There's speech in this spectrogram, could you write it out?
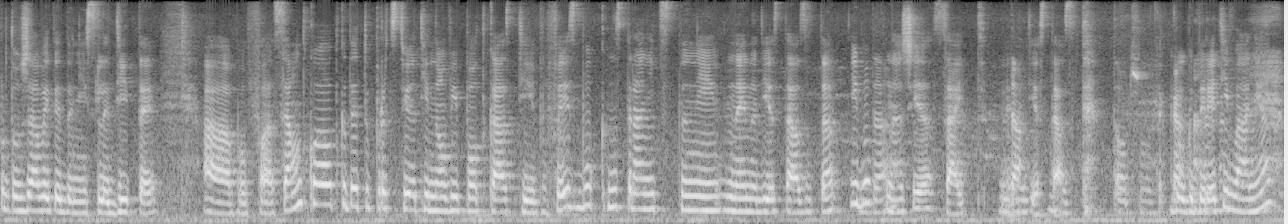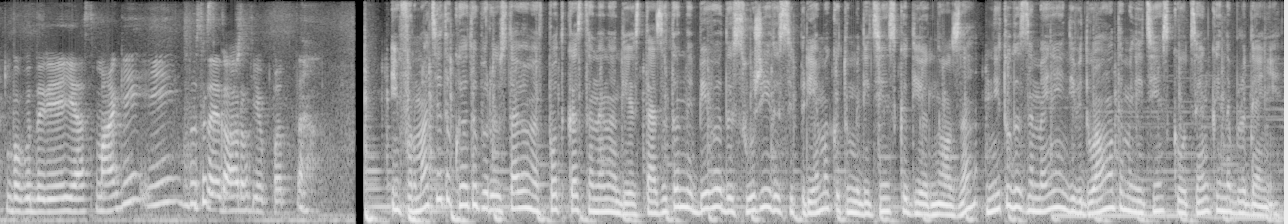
продължавайте да ни следите а, в SoundCloud, където предстоят и нови подкасти, в Facebook на страницата ни Не на диастазата и в да. нашия сайт Не да. на диастазата. Точно така. Благодаря ти, Ваня. Благодаря и аз, Маги, и до, до следващия скоро. път. Информацията, която предоставяме в подкаста не на диастазата, не бива да служи и да се приема като медицинска диагноза, нито да заменя индивидуалната медицинска оценка и наблюдение.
